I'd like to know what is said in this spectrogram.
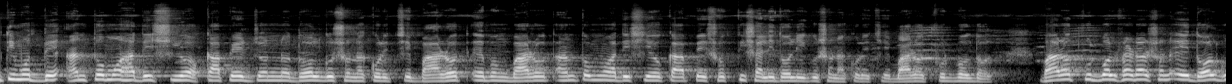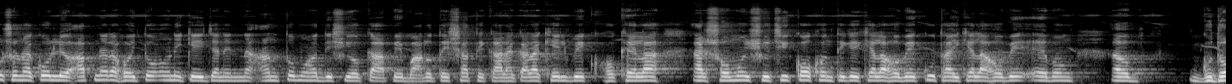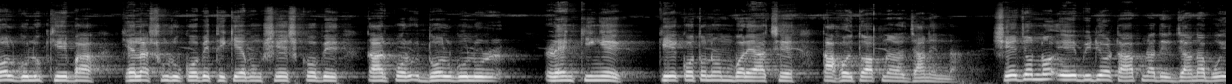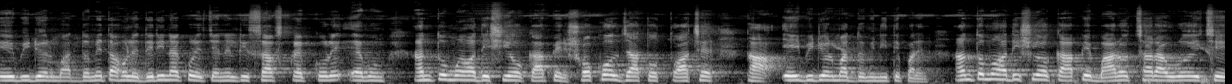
ইতিমধ্যে আন্তঃমহাদেশীয় কাপের জন্য দল ঘোষণা করেছে ভারত এবং ভারত আন্তঃমহাদেশীয় কাপে শক্তিশালী দলই ঘোষণা করেছে ভারত ফুটবল দল। ভারত ফুটবল ফেডারেশন এই দল ঘোষণা করলেও আপনারা হয়তো অনেকেই জানেন না, আন্তঃমহাদেশীয় কাপে ভারতের সাথে কারা কারা খেলবে খেলা আর সময়সূচি কখন থেকে খেলা হবে, কোথায় খেলা হবে এবং দলগুলোকে বা খেলা শুরু কবে থেকে এবং শেষ কবে, তারপর দলগুলোর র্যাঙ্কিংয়ে কে কত নম্বরে আছে তা হয়তো আপনারা জানেন না। সেজন্য এই ভিডিওটা আপনাদের জানাব এই ভিডিওর মাধ্যমে। তাহলে দেরি না করে চ্যানেলটি সাবস্ক্রাইব করে এবং আন্তঃমহাদেশীয় কাপের সকল যা তথ্য আছে তা এই ভিডিওর মাধ্যমে নিতে পারেন। আন্তঃমহাদেশীয় কাপে ভারত ছাড়াও রয়েছে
